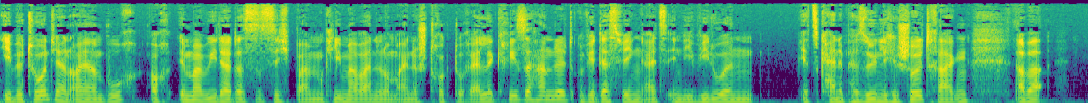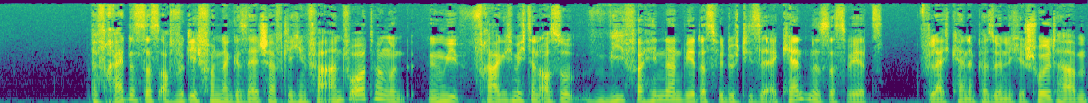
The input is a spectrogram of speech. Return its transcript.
Ihr betont ja in eurem Buch auch immer wieder, dass es sich beim Klimawandel um eine strukturelle Krise handelt und wir deswegen als Individuen jetzt keine persönliche Schuld tragen. Aber befreit uns das auch wirklich von der gesellschaftlichen Verantwortung? Und irgendwie frage ich mich dann auch so, wie verhindern wir, dass wir durch diese Erkenntnis, dass wir jetzt vielleicht keine persönliche Schuld haben,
